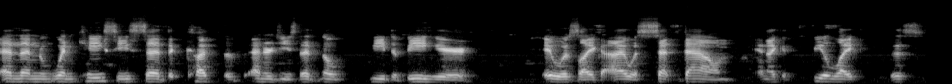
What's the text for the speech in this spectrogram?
And then when Casey said to cut the energies that don't need to be here, it was like I was set down and I could feel like this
